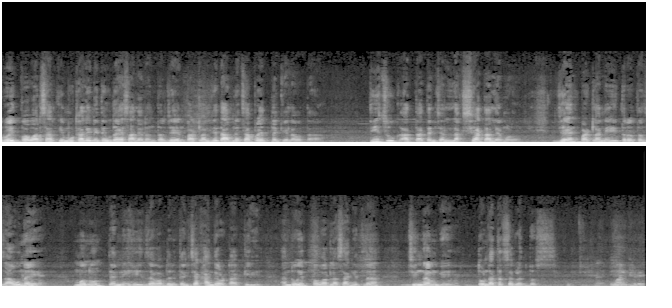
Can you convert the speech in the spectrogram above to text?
रोहित पवार सारखे मोठाले नेते उदयास आल्यानंतर जयंत पाटलाला जे दाबण्याचा प्रयत्न केला होता ती चूक आता त्यांच्या लक्षात आल्यामुळं जयंत पाटलांनी इतरत्र जाऊ नये म्हणून त्यांनी ही जबाबदारी त्यांच्या खांद्यावर टाकली आणि रोहित पवारला सांगितलं चिंगम घे तोंडातच सगळत बस. वानखेडे.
